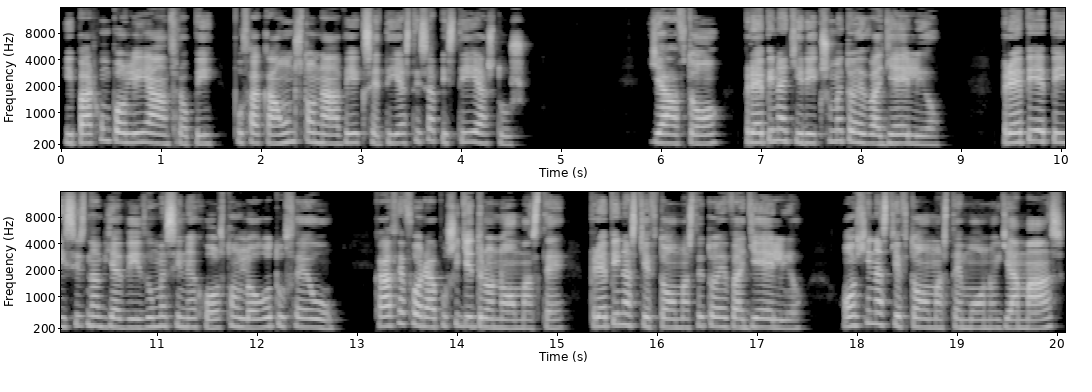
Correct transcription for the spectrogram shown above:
Υπάρχουν πολλοί άνθρωποι που θα καούν στον Άδη εξαιτίας της απιστίας τους. Γι' αυτό πρέπει να κηρύξουμε το Ευαγγέλιο. Πρέπει επίσης να διαδίδουμε συνεχώς τον Λόγο του Θεού. Κάθε φορά που συγκεντρωνόμαστε, πρέπει να σκεφτόμαστε το Ευαγγέλιο, όχι να σκεφτόμαστε μόνο για μας,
